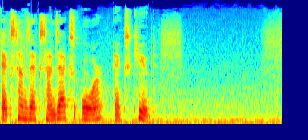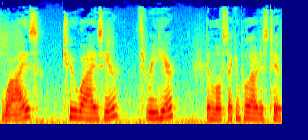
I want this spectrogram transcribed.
x times x times x or x cubed. y's, two y's here, three here. The most I can pull out is 2.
